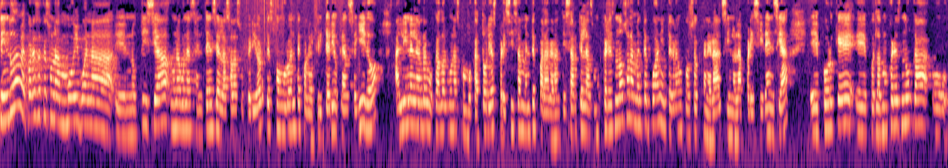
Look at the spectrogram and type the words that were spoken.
Sin duda me parece que es una muy buena eh, noticia, una buena sentencia de la sala superior que es congruente con el criterio que han seguido. Al INE le han revocado algunas convocatorias precisamente para garantizar que las mujeres no solamente puedan integrar un Consejo General, sino la presidencia, eh, porque eh, pues las mujeres nunca o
